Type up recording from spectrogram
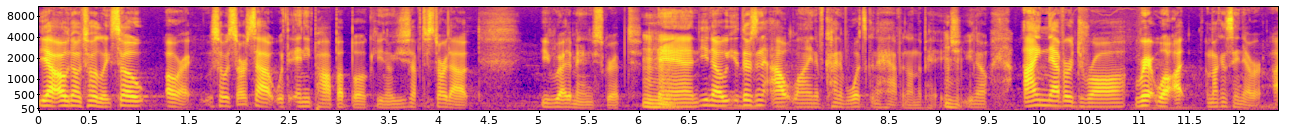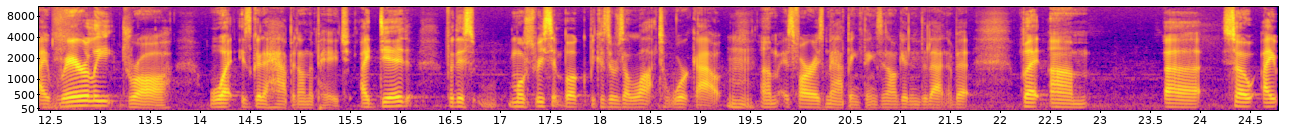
yeah. Oh no, totally. So, all right. So it starts out with any pop-up book. You know, you just have to start out. You write a manuscript, Mhm. and you know, there's an outline of kind of what's going to happen on the page. Mhm. You know, I never draw. Rare, well, I, I'm not going to say never. I rarely draw what is going to happen on the page. I did for this most recent book because there was a lot to work out Mhm. um, as far as mapping things, and I'll get into that in a bit. But um, uh, so I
